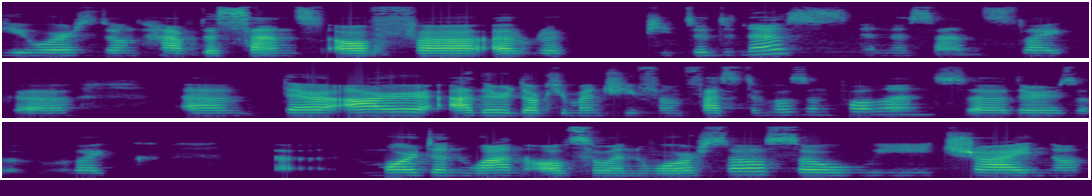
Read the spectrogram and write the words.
viewers don't have the sense of uh, a repeatedness in a sense, like. Um, there are other documentary film festivals in Poland. So there's like uh, more than one also in Warsaw. So we try not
